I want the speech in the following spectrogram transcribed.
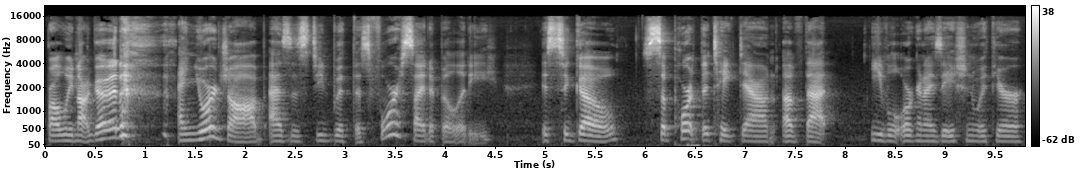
probably not good. and your job as this dude with this foresight ability is to go support the takedown of that evil organization with your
